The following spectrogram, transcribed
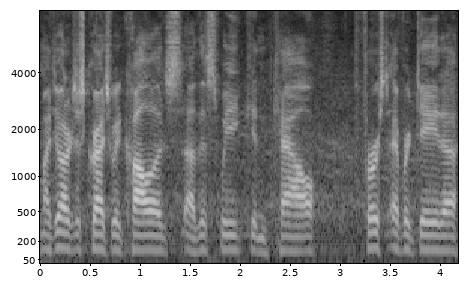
My daughter just graduated college uh, this week in Cal, first ever data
